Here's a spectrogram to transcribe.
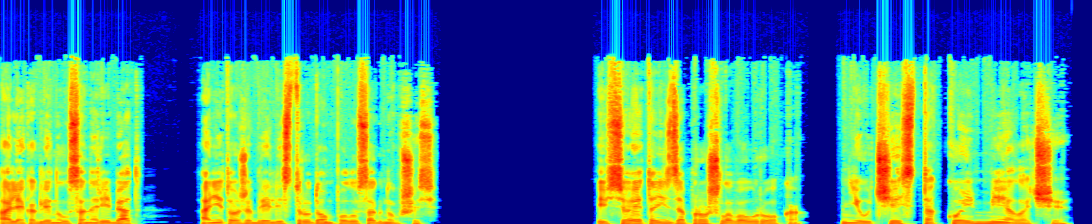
Олег оглянулся на ребят, они тоже брели с трудом, полусогнувшись. И все это из-за прошлого урока. Не учесть такой мелочи.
